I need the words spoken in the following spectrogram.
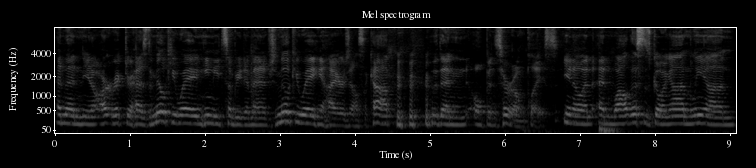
and then you know Art Richter has the Milky Way, and he needs somebody to manage the Milky Way. He hires Elsa Kopp, who then opens her own place. You know, and and while this is going on, Leon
